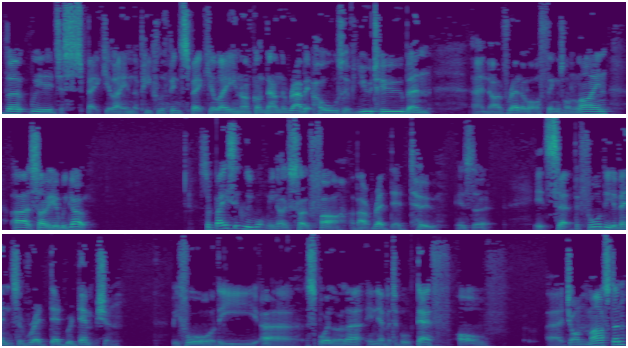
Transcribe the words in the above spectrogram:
that we're just speculating, that people have been speculating. I've gone down the rabbit holes of YouTube and, and I've read a lot of things online. Uh, so here we go. So basically, what we know so far about Red Dead 2 is that it's set before the events of Red Dead Redemption, before the uh, spoiler alert inevitable death of uh, John Marston,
